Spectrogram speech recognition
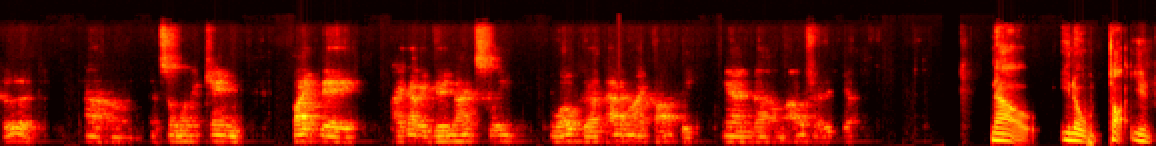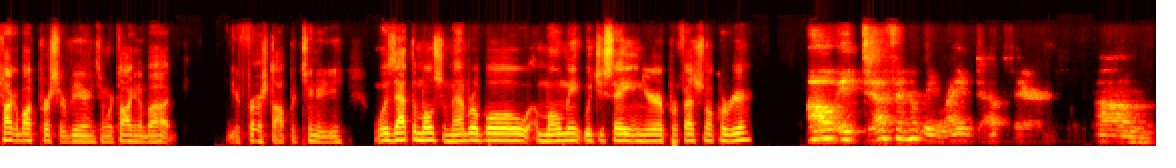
could. Um, and so when it came fight day, I got a good night's sleep, woke up, had my coffee, and um, I was ready to go. Now, you know, talk you talk about perseverance, and we're talking about your first opportunity. Was that the most memorable moment? Would you say in your professional career? Oh, it definitely ranked up there. Um,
